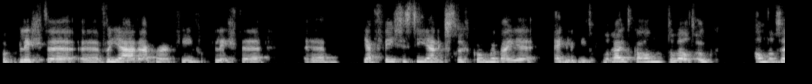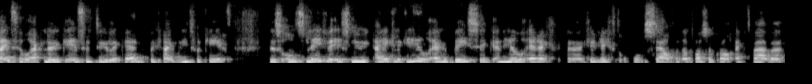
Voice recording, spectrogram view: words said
verplichte uh, verjaardagen, geen verplichte um, ja, feestjes die jaarlijks terugkomen waar je eigenlijk niet onderuit kan. Terwijl het ook anderzijds heel erg leuk is natuurlijk, hè? begrijp me niet verkeerd. Dus ons leven is nu eigenlijk heel erg basic en heel erg uh, gericht op onszelf. En dat was ook wel echt waar we,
